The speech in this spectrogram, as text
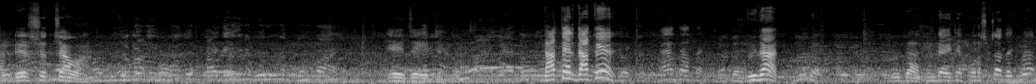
আর দেড়শো চাওয়া। এই যে এটা দাঁতের দাঁতের? দুই দাঁত। দুই দাঁত এটা কোর্সটা দেখবেন?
